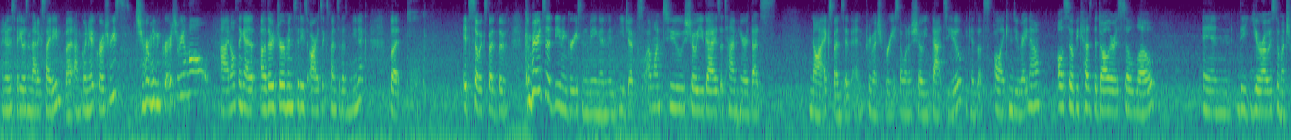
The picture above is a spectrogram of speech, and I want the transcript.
I know this video isn't that exciting, but I'm going to get groceries. German grocery haul. I don't think other German cities are as expensive as Munich, but it's so expensive compared to being in Greece and being in, in Egypt. I want to show you guys a time here that's not expensive and pretty much free. So I want to show you that to you because that's all I can do right now. Also because the dollar is so low and the euro is so much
